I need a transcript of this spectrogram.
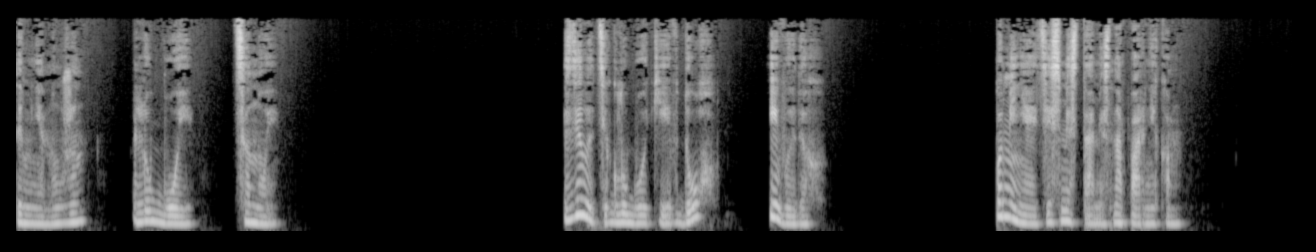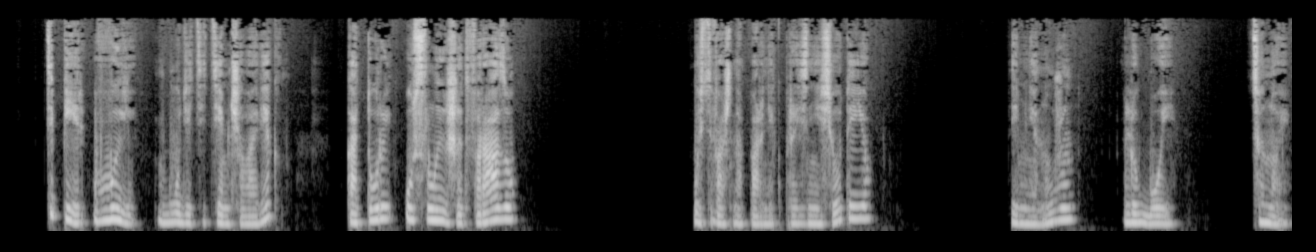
Ты мне нужен любой ценой. Сделайте глубокий вдох и выдох. Поменяйтесь местами с напарником. Теперь вы будете тем человеком, который услышит фразу, пусть ваш напарник произнесет ее, «Ты мне нужен любой ценой».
